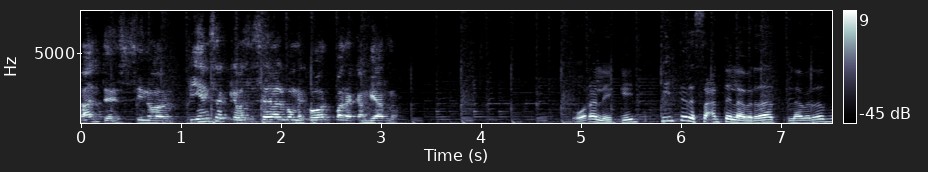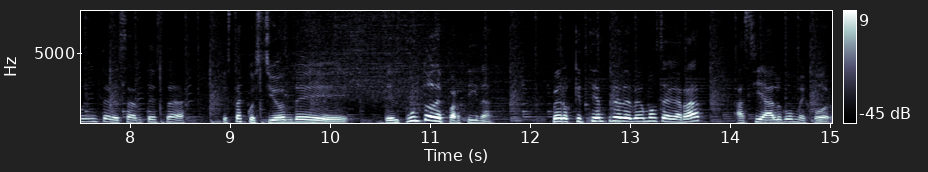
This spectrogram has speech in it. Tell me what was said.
antes, sino piensa que vas a hacer algo mejor para cambiarlo. Órale, qué, interesante la verdad, la verdad muy interesante esta, esta cuestión de, del punto de partida, pero que siempre debemos de agarrar hacia algo mejor.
